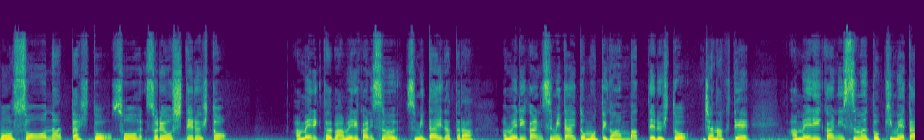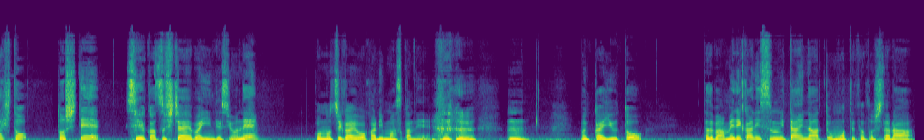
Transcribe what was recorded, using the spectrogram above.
もうそうなった人そうそれをしてる人アメリ例えばアメリカに住む住みたいだったらアメリカに住みたいと思って頑張ってる人じゃなくてアメリカに住むと決めた人として生活しちゃえばいいんですよね。この違い分かりますかね？うん。もう一回言うと例えばアメリカに住みたいなって思ってたとしたら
